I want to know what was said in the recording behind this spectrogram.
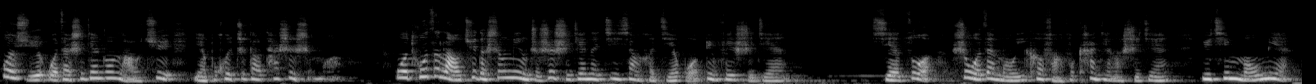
或许我在时间中老去，也不会知道它是什么。我徒自老去的生命，只是时间的迹象和结果，并非时间。写作是我在某一刻仿佛看见了时间，与其谋面。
